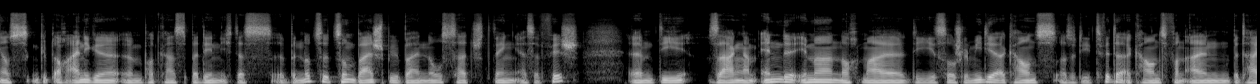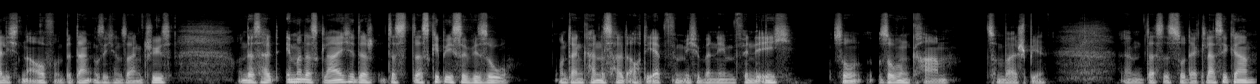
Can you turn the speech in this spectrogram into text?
Es gibt auch einige ähm, Podcasts, bei denen ich das äh, benutze, zum Beispiel bei No Such Thing as a Fish. Ähm, die sagen am Ende immer nochmal die Social Media Accounts, also die Twitter Accounts von allen Beteiligten auf und bedanken sich und sagen Tschüss. Und das ist halt immer das Gleiche, das, das, das gebe ich sowieso. Und dann kann es halt auch die App für mich übernehmen, finde ich. So, so ein Kram zum Beispiel. Ähm, das ist so der Klassiker.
